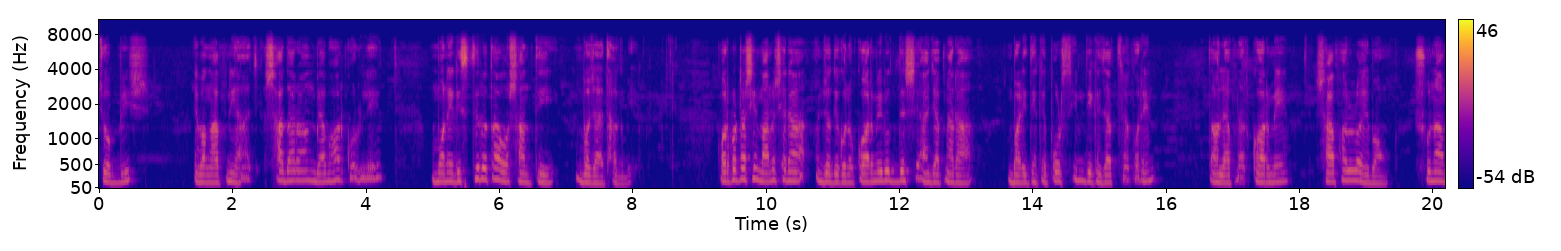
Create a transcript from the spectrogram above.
চব্বিশ এবং আপনি আজ সাদা রং ব্যবহার করলে মনের স্থিরতা ও শান্তি বজায় থাকবে। কর্কট রাশির মানুষেরা যদি কোনো কর্মের উদ্দেশ্যে আজ আপনারা বাড়ি থেকে পশ্চিম দিকে যাত্রা করেন, তাহলে আপনার কর্মে সাফল্য এবং সুনাম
